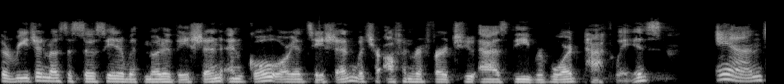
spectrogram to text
the region most associated with motivation and goal orientation, which are often referred to as the reward pathways. And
